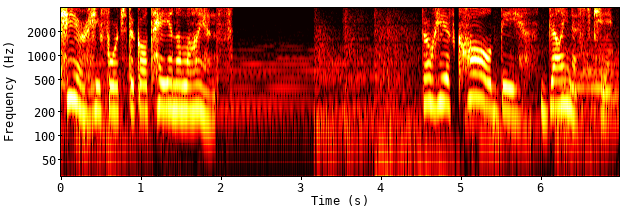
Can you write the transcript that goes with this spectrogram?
Here, he forged the Galtean Alliance. Though he is called the Dynast King,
